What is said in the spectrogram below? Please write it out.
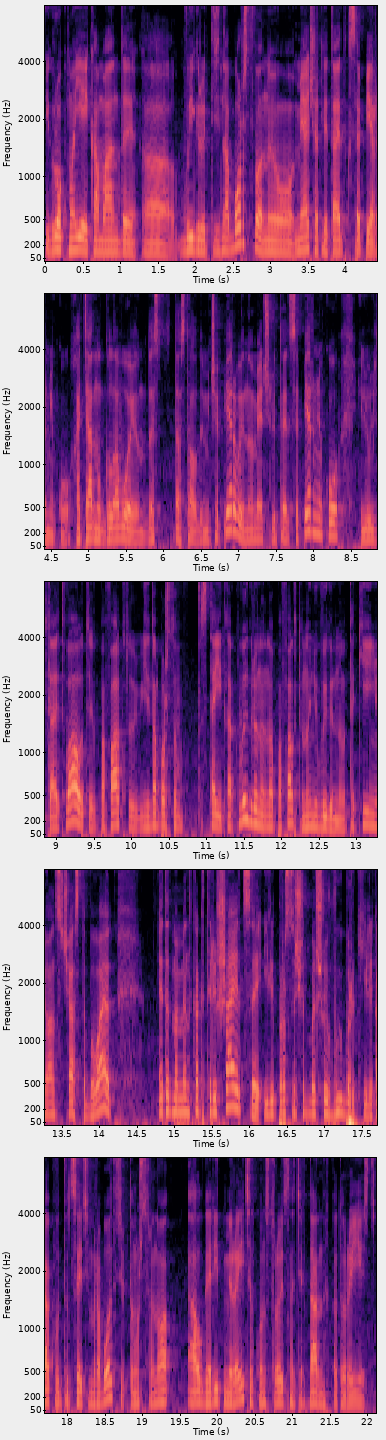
игрок моей команды э, выигрывает единоборство, но мяч отлетает к сопернику. Хотя, ну, головой он достал до мяча первый, но мяч летает сопернику или улетает в аут, и по факту единоборство стоит как выиграно, но по факту оно не выиграно. Вот такие нюансы часто бывают этот момент как-то решается или просто за счет большой выборки, или как вот вы с этим работаете, потому что все равно алгоритм рейтинг, он строится на тех данных, которые есть?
